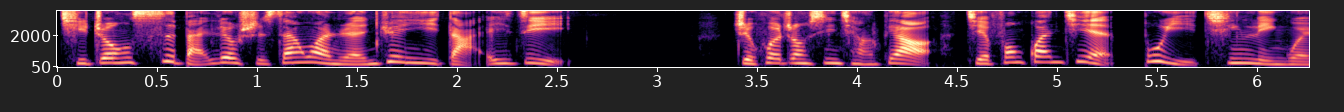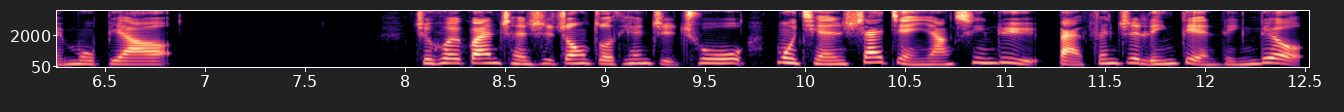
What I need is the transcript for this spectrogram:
其中四百六十三万人愿意打 A Z。指挥中心强调，解封关键不以清零为目标。指挥官陈时中昨天指出，目前筛检阳性率百分之零点零六，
